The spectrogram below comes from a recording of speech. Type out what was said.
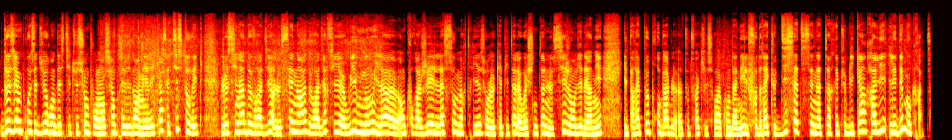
Deuxième procédure en destitution pour l'ancien président américain. C'est historique. Le Sénat devra dire, le Sénat devra dire si euh, oui ou non il a euh, encouragé l'assaut meurtrier sur le Capitole à Washington le 6 janvier dernier. Il paraît peu probable toutefois qu'il soit condamné. Il faudrait que 17 sénateurs républicains rallient les démocrates.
